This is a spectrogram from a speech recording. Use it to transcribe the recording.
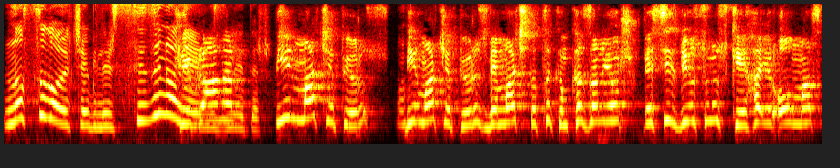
nasıl ölçebilir? Sizin Kübra öneriniz Hanım, nedir? bir maç yapıyoruz. Bir maç yapıyoruz ve maçta takım kazanıyor ve siz diyorsunuz ki hayır olmaz.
